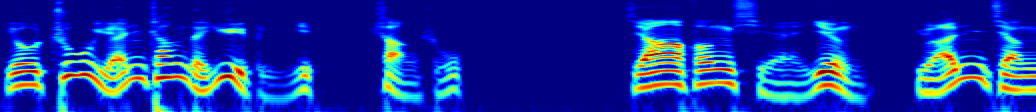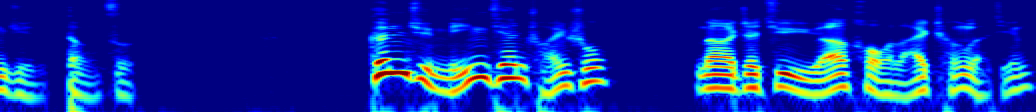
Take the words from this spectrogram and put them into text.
有朱元璋的御笔，上书“加封显应元将军”等字。根据民间传说。那只巨猿后来成了精，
